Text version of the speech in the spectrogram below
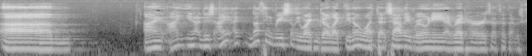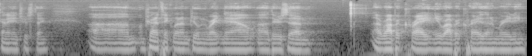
Um, I, I, you know, there's I, I, nothing recently where I can go like, you know what, that Sally Rooney, I read hers. I thought that was kind of interesting. Um, I'm trying to think what I'm doing right now. Uh, there's um, uh, Robert Crais, new Robert Crais that I'm reading.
